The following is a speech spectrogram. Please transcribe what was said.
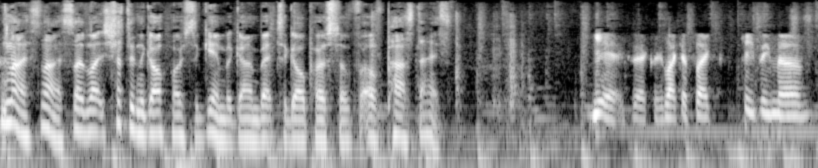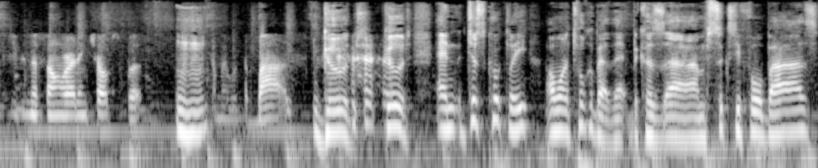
Nice, nice. So like shifting the goalposts again, but going back to goalposts of, of past days. Yeah, exactly. Like it's like keeping the keeping the songwriting chops, but Mm-hmm. coming with the bars. Good, good. And just quickly, I want to talk about that because um, 64 bars,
